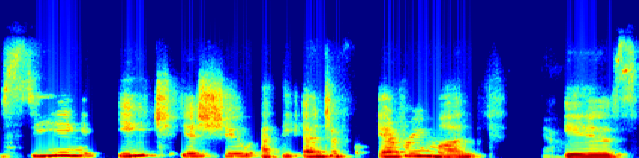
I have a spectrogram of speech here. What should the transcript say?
seeing each issue at the end of every month Yeah. is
